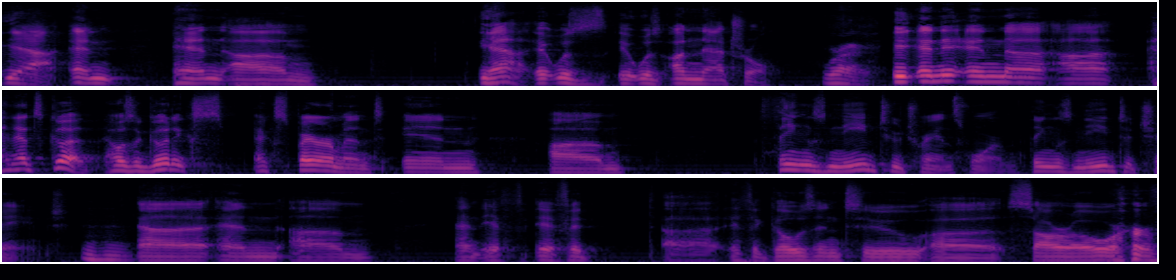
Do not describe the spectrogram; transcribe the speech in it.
Yeah, and and um, yeah, it was it was unnatural. Right. It, and and uh, uh, and that's good. That was a good ex- experiment in um, things need to transform. Things need to change. Uh, and um, and if if it uh, if it goes into uh, sorrow or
